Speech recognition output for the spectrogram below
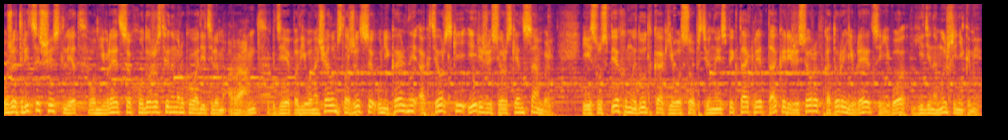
Уже 36 лет он является художественным руководителем «РАМТ», где под его началом сложился уникальный актерский и режиссерский ансамбль. И с успехом идут как его собственные спектакли, так и режиссеров, которые являются его единомышленниками,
